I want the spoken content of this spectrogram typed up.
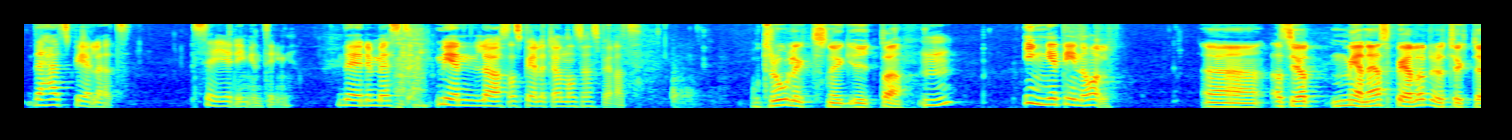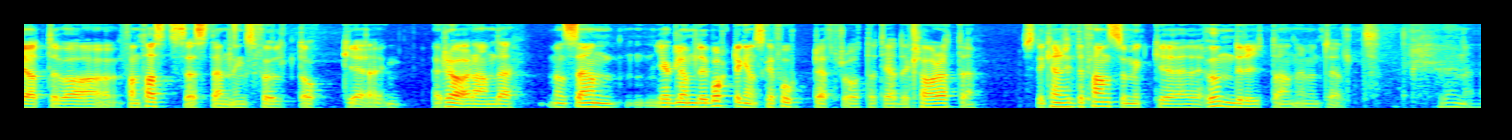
det här spelet säger ingenting. Det är det mest menlösa spelet jag någonsin har spelat. Otroligt snygg yta. Mm. Inget innehåll. Uh, alltså jag, när jag spelade det tyckte jag att det var fantastiskt stämningsfullt och eh, rörande. Men sen, jag glömde bort det ganska fort efteråt att jag hade klarat det. Så det kanske inte fanns så mycket under ytan eventuellt. Inte.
